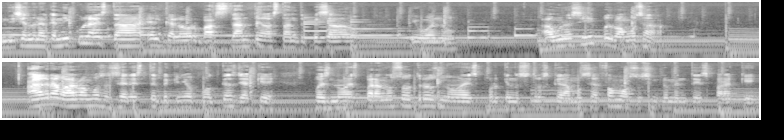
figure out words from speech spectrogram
iniciando la canícula, está el calor bastante, bastante pesado y bueno, aún así pues vamos a grabar, vamos a hacer este pequeño podcast ya que pues no es para nosotros, no es porque nosotros queramos ser famosos, simplemente es para que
